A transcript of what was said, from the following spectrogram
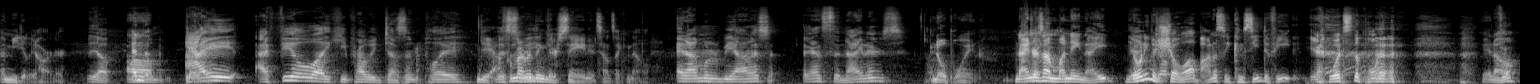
immediately harder. Yep. And the- um, yeah. I I feel like he probably doesn't play. Yeah, this from everything they're saying, it sounds like no. And I'm going to be honest against the Niners. No point. Niners on Monday night. don't even don't- show up. Honestly, concede defeat. Yeah. What's the point? You know.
